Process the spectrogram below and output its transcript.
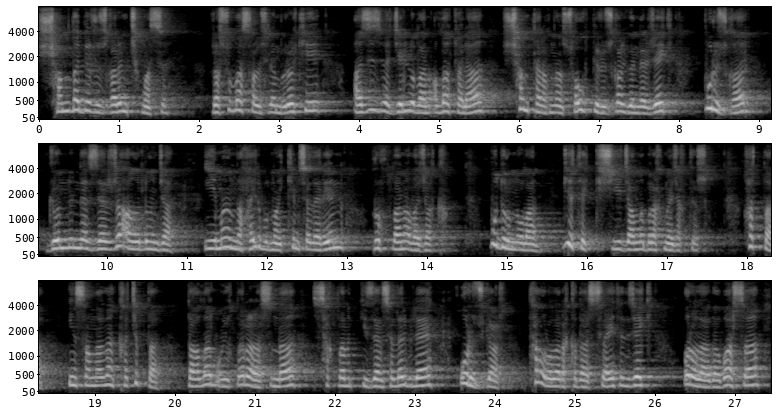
Şam'da bir rüzgarın çıkması. Resulullah sallallahu aleyhi ve sellem buyuruyor ki aziz ve celil olan allah Teala Şam tarafından soğuk bir rüzgar gönderecek. Bu rüzgar gönlünde zerre ağırlığınca iman ve hayır bulunan kimselerin ruhlarını alacak. Bu durumda olan bir tek kişiyi canlı bırakmayacaktır. Hatta insanlardan kaçıp da dağların oyukları arasında saklanıp gizlenseler bile o rüzgar ta oralara kadar sirayet edecek. Oralarda varsa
